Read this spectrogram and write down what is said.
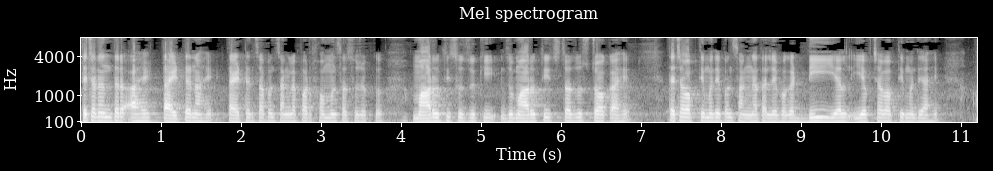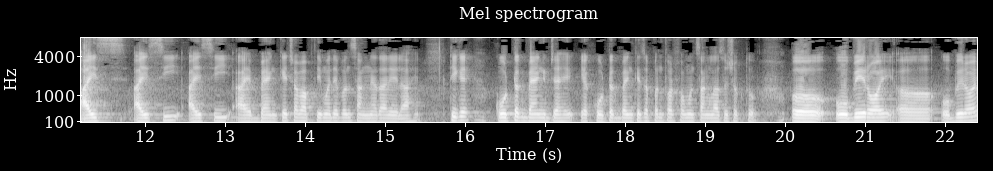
त्याच्यानंतर आहे टायटन आहे. टायटनचा पण चांगला परफॉर्मन्स असू शकतो. मारुती सुजुकी जो मारुतीचा जो स्टॉक आहे त्याच्या बाबतीमध्ये पण सांगण्यात आले. बघा डी एल एफच्या बाबतीमध्ये आहे. I I C I C I बँकेच्या बाबतीमध्ये पण सांगण्यात आलेलं आहे. ठीक आहे? कोटक बँक जे आहे या कोटक बँकेचा पण परफॉर्मन्स चांगला असू शकतो. ओबेरॉय ओबेरॉय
